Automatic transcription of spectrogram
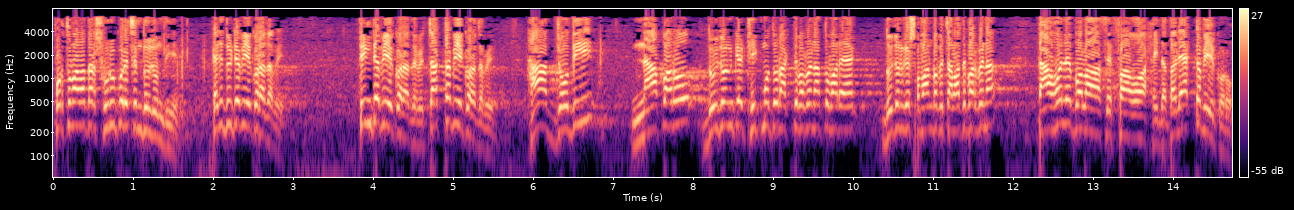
প্রথম আলাদা শুরু করেছেন দুজন দিয়ে। কাজে দুইটা বিয়ে করা যাবে। তিনটা বিয়ে করা যাবে। চারটা বিয়ে করা যাবে। হ্যাঁ যদি না পারো, দুজনকে ঠিক মতো রাখতে পারবে না, তোমার এক, দুজনকে সমানভাবে চালাতে পারবে না, তাহলে বলা আছে ফা ওয়াহিদা তাহলে একটা বিয়ে করো।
